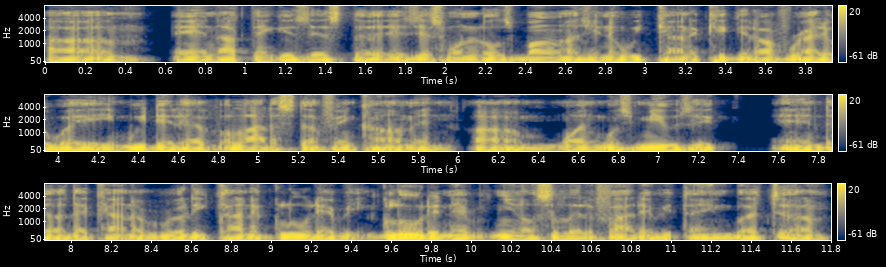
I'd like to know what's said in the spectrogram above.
Um, and I think it's just the, it's just one of those bonds. You know, we kind of kicked it off right away. We did have a lot of stuff in common. Um, one was music, and uh, that kind of really kind of glued every glued and every, you know solidified everything. But um,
